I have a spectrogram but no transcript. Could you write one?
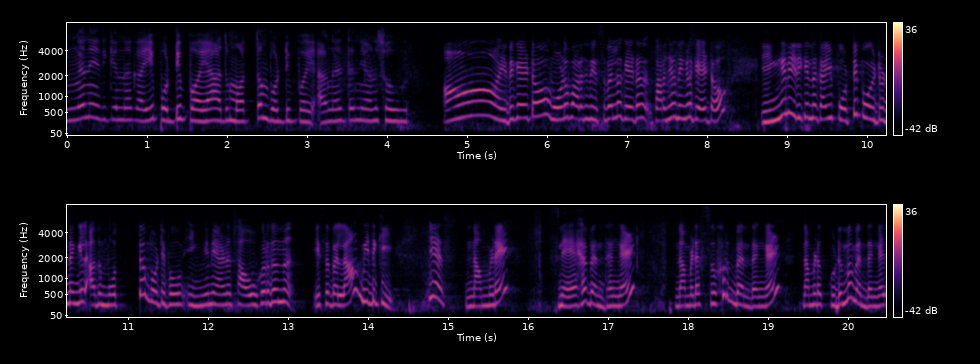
ഇങ്ങനെ ഇരിക്കുന്ന കൈ പൊട്ടിപ്പോയാൽ അത് മൊത്തം പൊട്ടിപ്പോയി. അങ്ങനെ തന്നെയാണ് സൗകര്യം ആ ഇത് കേട്ടോ. മോൾ പറഞ്ഞത് ഇസബല്ല കേട്ടോ പറഞ്ഞത് നിങ്ങൾ കേട്ടോ. ഇങ്ങനെ ഇരിക്കുന്ന കൈ പൊട്ടിപ്പോയിട്ടുണ്ടെങ്കിൽ അത് മൊത്തം പൊട്ടിപ്പോവും. ഇങ്ങനെയാണ് സൗഹൃദം എന്ന് ഇസബല്ല മിടുക്കി. യെസ് നമ്മുടെ സ്നേഹബന്ധങ്ങൾ നമ്മുടെ സുഹൃത്ത് ബന്ധങ്ങൾ നമ്മുടെ കുടുംബ ബന്ധങ്ങൾ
